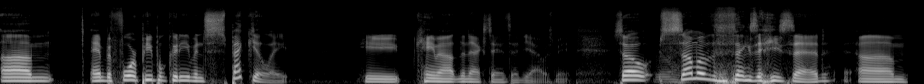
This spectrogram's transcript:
Um, and before people could even speculate, he came out the next day and said, "Yeah, it was me." So some of the things that he said, um,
